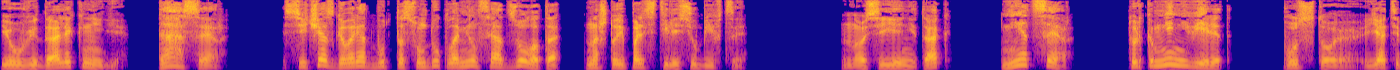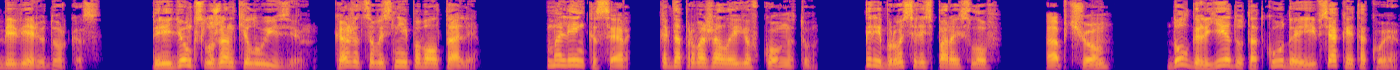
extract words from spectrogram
«И увидали книги?» «Да, сэр. Сейчас говорят, будто сундук ломился от золота, на что и польстились убивцы». «Но сие не так?» «Нет, сэр. Только мне не верят». «Пустое. Я тебе верю, Доркас. Перейдем к служанке Луизе. Кажется, вы с ней поболтали». «Маленько, сэр, когда провожала ее в комнату. Перебросились парой слов». «Об чем?» «Долго ли едут, откуда и всякое такое».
